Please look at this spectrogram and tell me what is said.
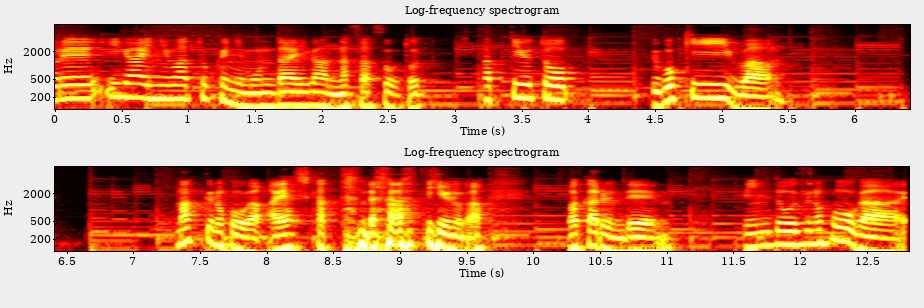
それ以外には特に問題がなさそう。どっちかっていうと、動きは Mac の方が怪しかったんだなっていうのがわかるんで、Windows の方が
